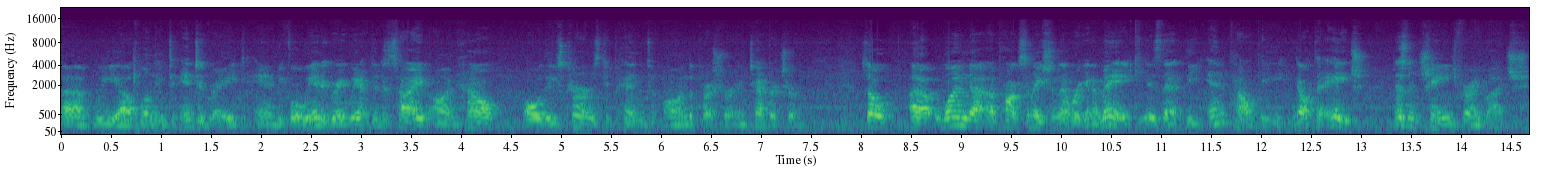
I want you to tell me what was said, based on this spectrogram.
uh, we uh, will need to integrate, and before we integrate, we have to decide on how all these terms depend on the pressure and temperature. So uh, one uh, approximation that we're going to make is that the enthalpy, delta H, doesn't change very much,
